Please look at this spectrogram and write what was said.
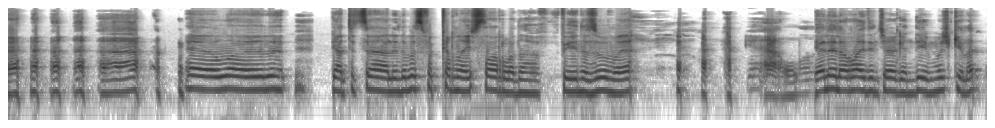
الله قاعد تتساءل إذا بس فكرنا إيش صار لنا في نزومة. يا الله. يا ليل الرايدن شوغن دي مشكلة.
